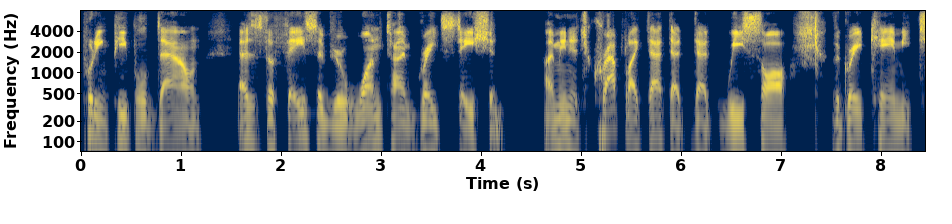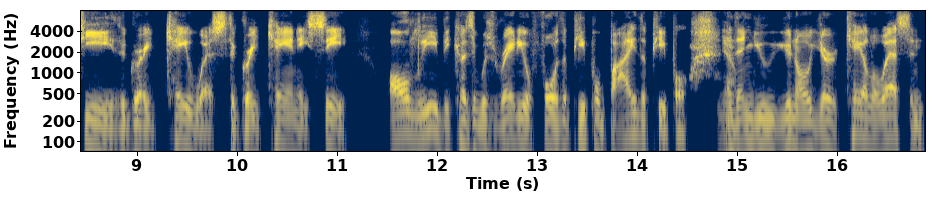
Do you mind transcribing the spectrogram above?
putting people down as the face of your one time great station. I mean, it's crap like that, that, that we saw the great KMET, the great K West, the great KNAC all leave because it was radio for the people by the people. Yeah. And then you, you know, you're KLOS and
